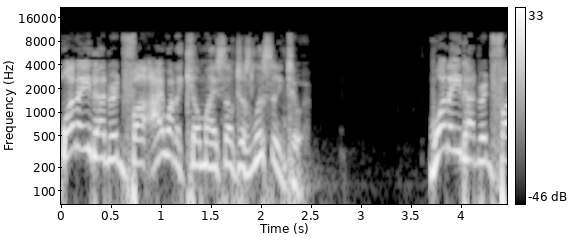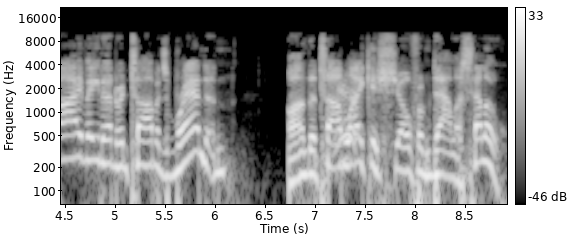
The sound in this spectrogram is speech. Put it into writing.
1-800-5... I want to kill myself just listening to it. 1-800-5800-TOM. It's Brandon on the Tom Leykis show from Dallas. Hello.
